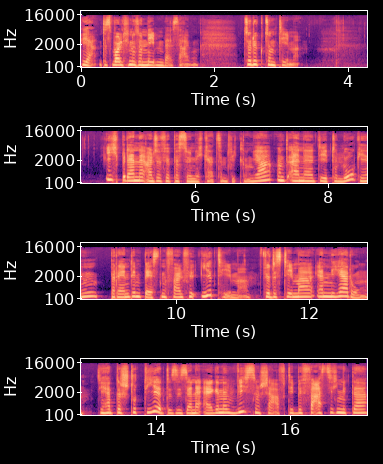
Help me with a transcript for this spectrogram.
Ja, das wollte ich nur so nebenbei sagen. Zurück zum Thema. Ich brenne also für Persönlichkeitsentwicklung, ja, und eine Diätologin brennt im besten Fall für ihr Thema, für das Thema Ernährung. Die hat das studiert, das ist eine eigene Wissenschaft, die befasst sich mit der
